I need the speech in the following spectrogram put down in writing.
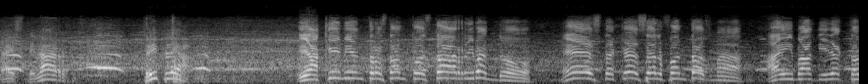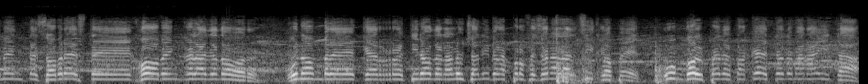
la Estelar Triple. Y aquí mientras tanto está arribando este que es el fantasma. Ahí va directamente sobre este joven gladiador. Un hombre que retiró de la lucha libre profesional al cíclope. Un golpe de taquete de manaíta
